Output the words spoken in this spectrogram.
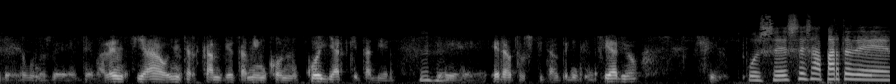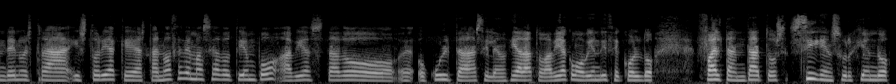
de algunos de, Valencia o intercambio también con Cuellar, que también eh, era otro hospital penitenciario. Pues es esa parte de, nuestra historia que hasta no hace demasiado tiempo había estado eh, oculta, silenciada. Todavía, como bien dice Coldo, faltan datos, siguen surgiendo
